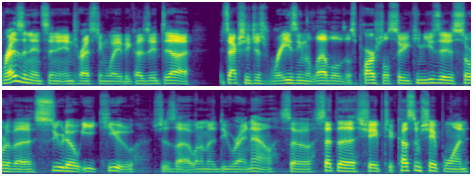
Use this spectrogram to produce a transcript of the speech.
resonance in an interesting way because it uh, it's actually just raising the level of those partials. So you can use it as sort of a pseudo EQ, which is uh, what I'm going to do right now. So set the shape to custom shape one.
